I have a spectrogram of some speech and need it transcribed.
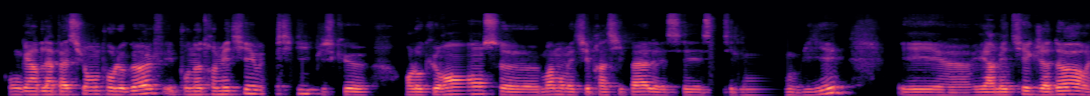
qu'on garde la passion pour le golf et pour notre métier aussi, puisque en l'occurrence, moi mon métier principal c'est l'immobilier et, et, un métier que j'adore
